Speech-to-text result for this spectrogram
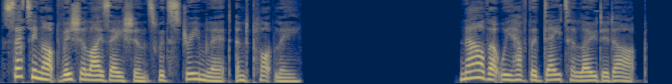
Setting up visualizations with Streamlit and Plotly. Now that we have the data loaded up,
